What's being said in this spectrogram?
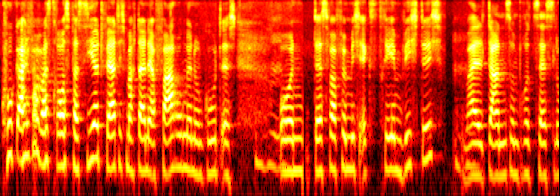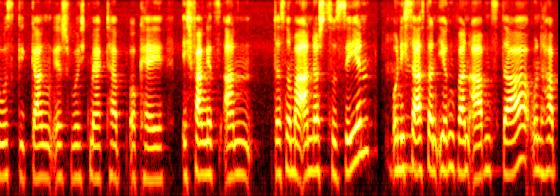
guck einfach, was draus passiert, fertig, mach deine Erfahrungen und gut ist. Mhm. Und das war für mich extrem wichtig, mhm. weil dann so ein Prozess losgegangen ist, wo ich gemerkt habe, okay, ich fange jetzt an, das nochmal anders zu sehen. Und ich mhm. saß dann irgendwann abends da und habe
